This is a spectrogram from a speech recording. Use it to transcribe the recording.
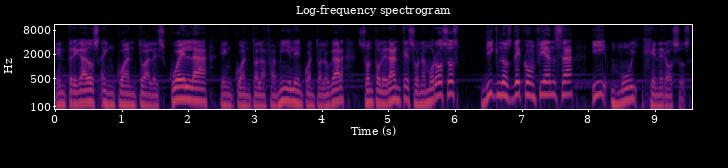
entregados en cuanto a la escuela, en cuanto a la familia, en cuanto al hogar, son tolerantes, son amorosos dignos de confianza y muy generosos.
